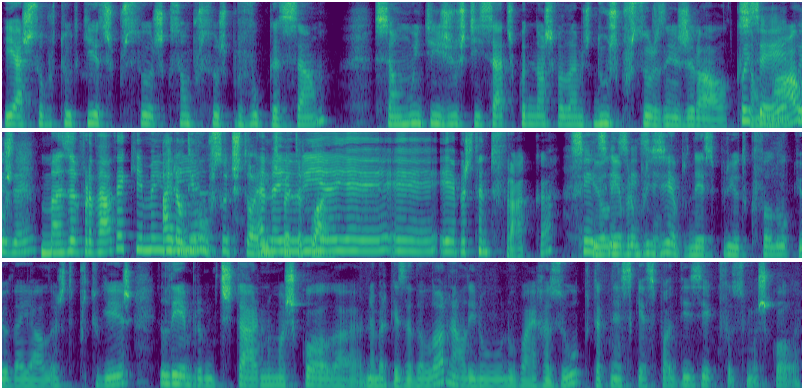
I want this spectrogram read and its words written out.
E acho sobretudo que esses professores que são professores por vocação são muito injustiçados quando nós falamos dos professores em geral, que Pois são é, maus, é. mas a verdade é que a maioria, Ai, não, tive um professor de história a maioria é, é, é bastante fraca. Sim, eu lembro, por sim. exemplo, nesse período que falou que eu dei aulas de português, lembro-me de estar numa escola na Marquesa da Lorna, ali no, no bairro Azul, portanto nem sequer se pode dizer que fosse uma escola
